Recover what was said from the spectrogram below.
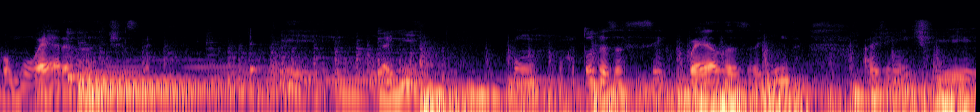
como era antes, né? E, e aí com todas as sequelas ainda, a gente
